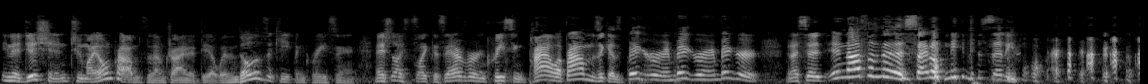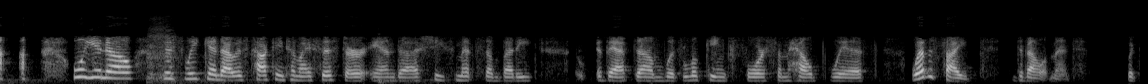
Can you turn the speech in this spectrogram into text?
In addition to my own problems that I'm trying to deal with, and those would keep increasing. And it's like, it's like this ever increasing pile of problems. It gets bigger and bigger and bigger. And I said, enough of this. I don't need this anymore. Well, you know, this weekend I was talking to my sister, and uh, she's met somebody that um, was looking for some help with website development. Which,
